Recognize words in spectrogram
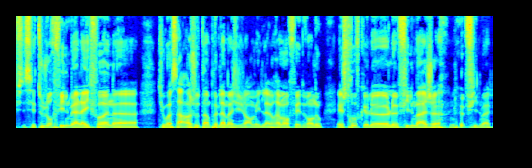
C'est toujours filmé à l'iPhone. euh, tu vois, ça rajoute un peu de la magie, genre, mais il l'a vraiment fait devant nous. Et je trouve que le, le filmage, le filmage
